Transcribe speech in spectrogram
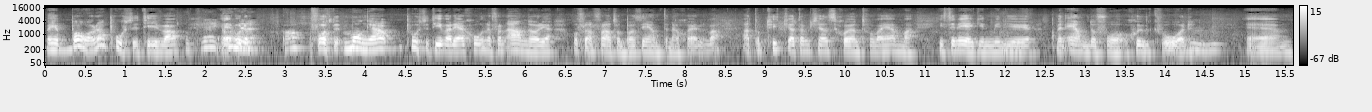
är bara positiva. Okej, Eh, och de-. Ja. fått många positiva reaktioner från anhöriga och framförallt från patienterna själva. Att de tycker att de känns skönt att få vara hemma i sin egen miljö men ändå få sjukvård. Ehm,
